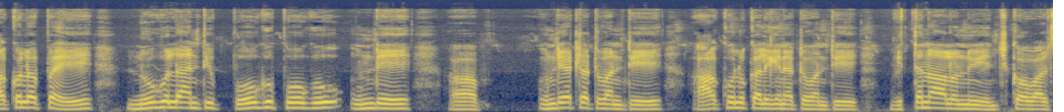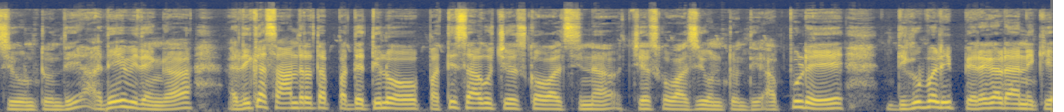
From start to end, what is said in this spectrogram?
ఆకులపై నూగు లాంటి పోగు పోగు ఉండే ఉండేటటువంటి ఆకులు కలిగినటువంటి విత్తనాలను ఎంచుకోవాల్సి ఉంటుంది. అదేవిధంగా అధిక సాంద్రత పద్ధతిలో పత్తి సాగు చేసుకోవాల్సిన చేసుకోవాల్సి ఉంటుంది. అప్పుడే దిగుబడి పెరగడానికి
